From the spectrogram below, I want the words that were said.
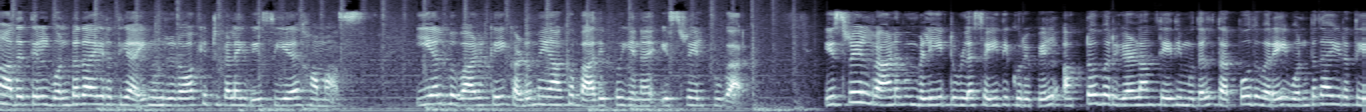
மாதத்தில் ஒன்பதாயிரத்தி ஐநூறு ராக்கெட்டுகளை வீசிய ஹமாஸ். இயல்பு வாழ்க்கை கடுமையாக பாதிப்பு என இஸ்ரேல் புகார். இஸ்ரேல் ராணுவம் வெளியிட்டுள்ள செய்திக்குறிப்பில் அக்டோபர் ஏழாம் தேதி முதல் தற்போது வரை ஒன்பதாயிரத்தி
